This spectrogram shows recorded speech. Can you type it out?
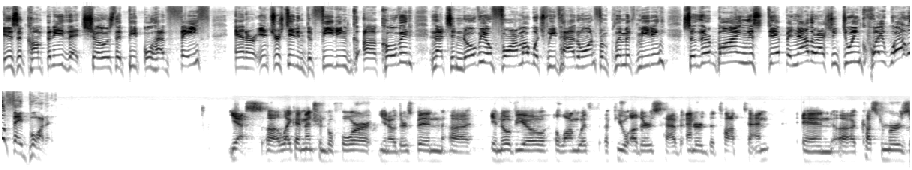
is a company that shows that people have faith and are interested in defeating uh, COVID, and that's Inovio Pharma, which we've had on from Plymouth Meeting. So they're buying this dip, and now they're actually doing quite well if they bought it. Yes, uh, like I mentioned before, you know, there's been uh, Inovio, along with a few others, have entered the top 10, and uh, customers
